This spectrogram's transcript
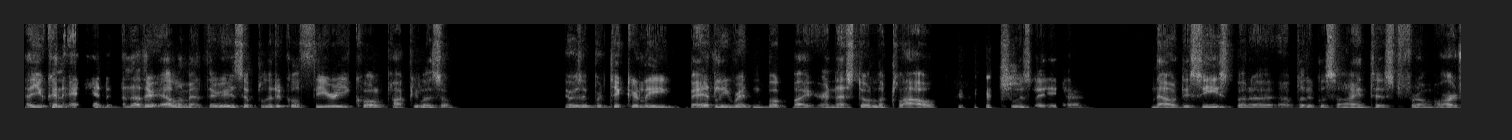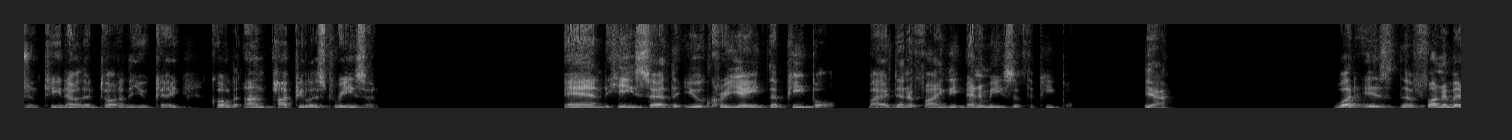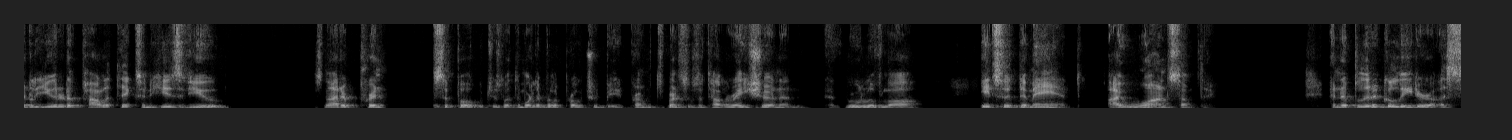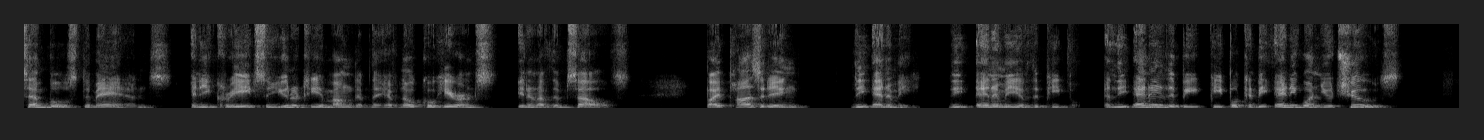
Now you can add another element. There is a political theory called populism. There was a particularly badly written book by Ernesto Laclau, who was a uh, now deceased, but a, a, political scientist from Argentina, then taught in the UK, called On Populist Reason. And he said that you create the people by identifying the enemies of the people. Yeah. What is the fundamental unit of politics in his view? It's not a principle, which is what the more liberal approach would be principles of toleration and, and rule of law. It's a demand. I want something. And a political leader assembles demands and he creates a unity among them. They have no coherence in and of themselves by positing the enemy, the enemy of the people. And the enemy of the people can be anyone you choose.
